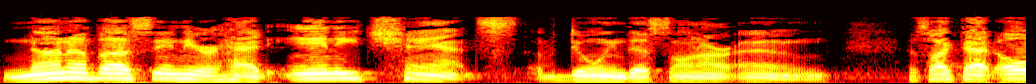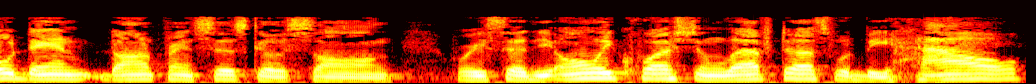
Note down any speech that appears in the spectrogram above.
none of us in here had any chance of doing this on our own. It's like that old Dan, Don Francisco song where he said the only question left us would be how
